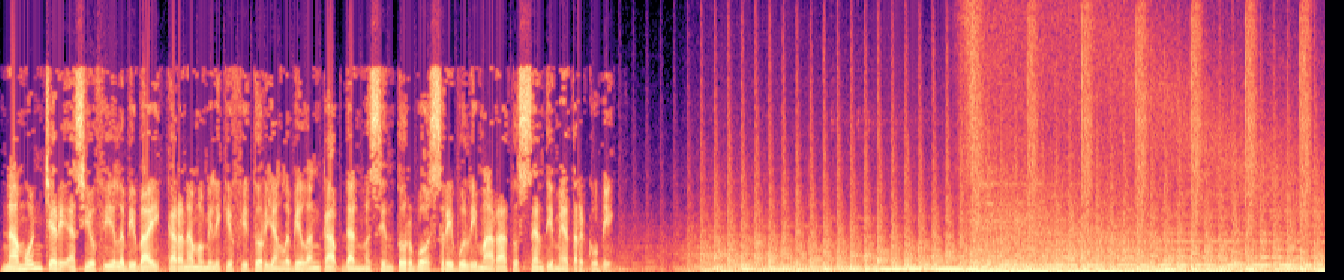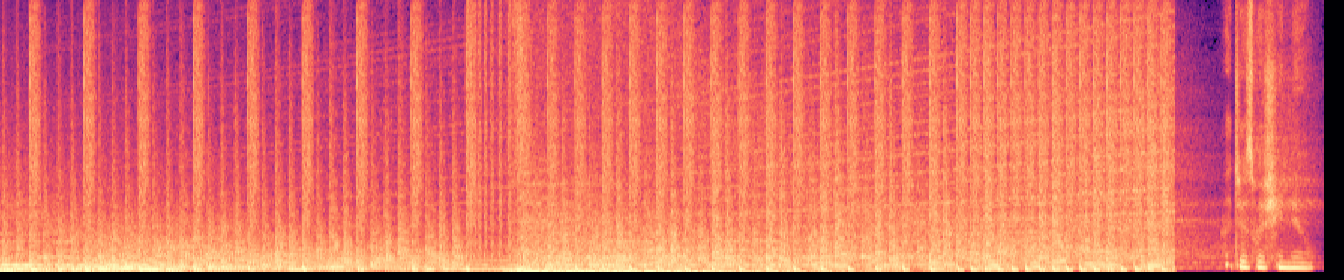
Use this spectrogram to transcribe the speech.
Namun Cherry SUV lebih baik karena memiliki fitur yang lebih lengkap dan mesin turbo 1500 cm3. I just wish he knew.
